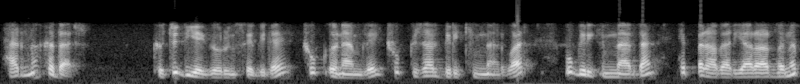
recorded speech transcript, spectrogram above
her ne kadar kötü diye görünse bile çok önemli, çok güzel birikimler var. Bu birikimlerden hep beraber yararlanıp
